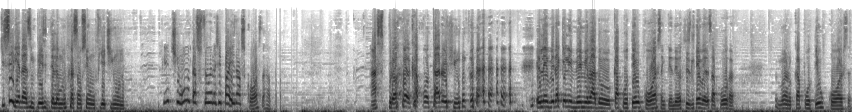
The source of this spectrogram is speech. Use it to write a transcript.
Que seria das empresas de telecomunicação sem um Fiat Uno? Fiat Uno tá sustentando esse país nas costas, rapaz. As provas capotaram junto. Eu lembrei daquele meme lá do capotei o Corsa, entendeu? Vocês lembram dessa porra? Mano, capotei o Corsa.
